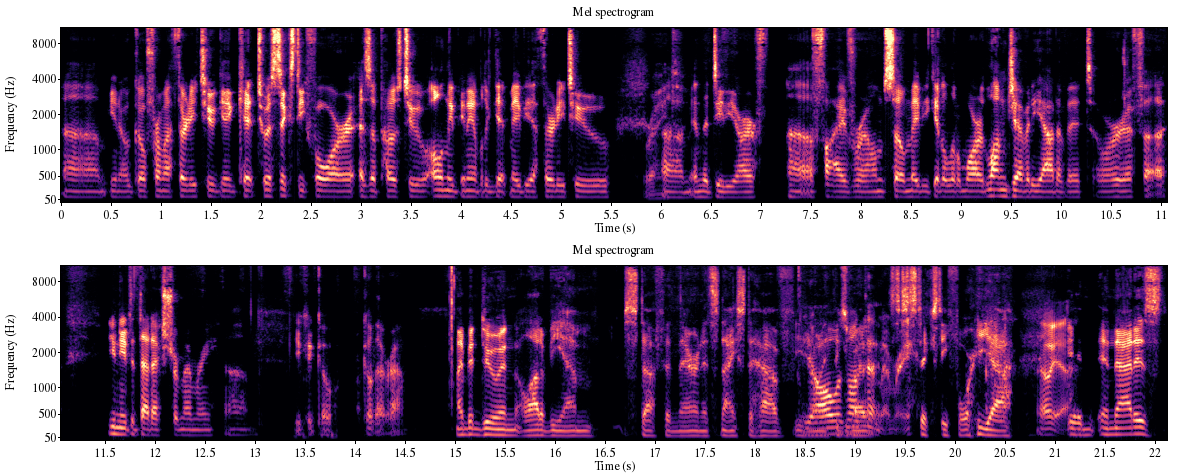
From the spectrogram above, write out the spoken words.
um, you know, go from a 32 gig kit to a 64 as opposed to only being able to get maybe a 32 right. um, in the DDR5 uh, realm. So maybe get a little more longevity out of it, or if uh, you needed that extra memory, um, you could go go that route. I've been doing a lot of VM stuff in there, and it's nice to have. You, you know, always want that memory. Sixty four, yeah. Oh yeah, and, and that is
